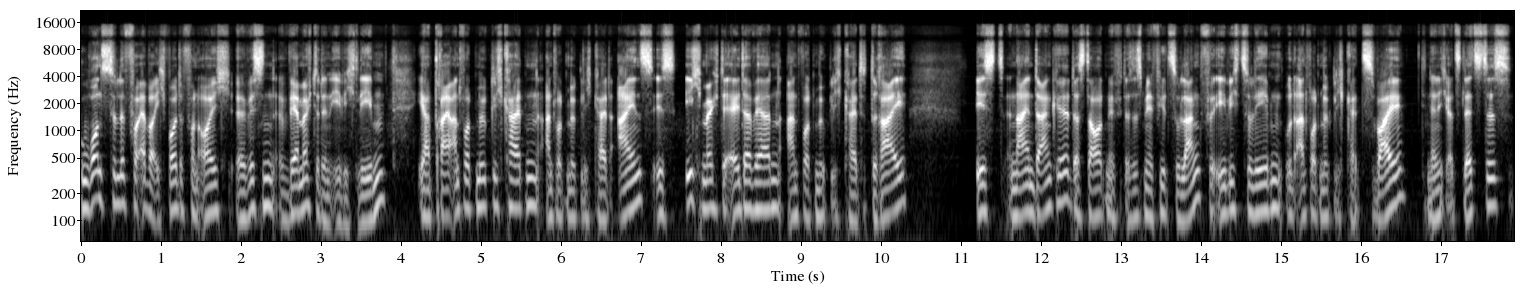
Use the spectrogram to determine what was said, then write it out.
Who wants to live forever? Ich wollte von euch äh, wissen, wer möchte denn ewig leben? Ihr habt drei Antwortmöglichkeiten. Antwortmöglichkeit 1 ist: Ich möchte älter werden. Antwortmöglichkeit 3 ist Nein, danke, das dauert mir, das ist mir viel zu lang, für ewig zu leben. Und Antwortmöglichkeit 2, die nenne ich als letztes,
